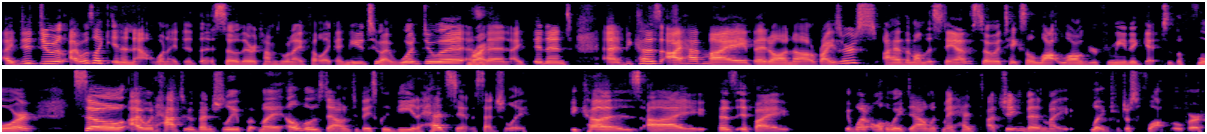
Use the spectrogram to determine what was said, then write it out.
i did do it i was like in and out when i did this so there were times when i felt like i needed to i would do it and Right. then i didn't and because I have my bed on uh, risers, I have them on the stand, so it takes a lot longer for me to get to the floor. So I would have to eventually put my elbows down to basically be in a headstand, essentially, because I because if I it went all the way down with my head touching, then my legs would just flop over.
